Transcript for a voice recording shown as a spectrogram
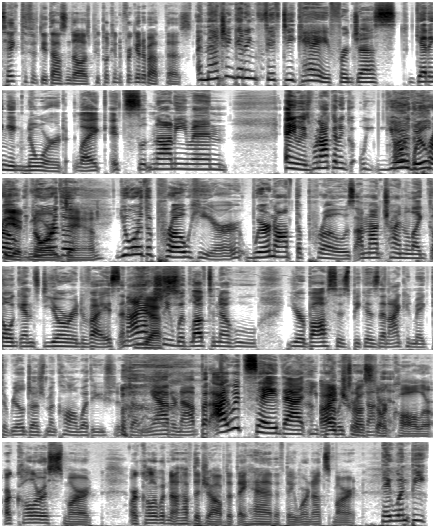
take the fifty thousand dollars. People can forget about this. Imagine getting 50k for just getting ignored. Like it's not even. Anyways, we're not gonna. Go, you're I the will be pro. ignored, you're the, Dan. You're the pro here. We're not the pros. I'm not trying to like go against your advice, and I actually would love to know who your boss is because then I can make the real judgment call on whether you should have done the ad or not. But I would say that you I probably have trust our it. caller. Our caller is smart. Our caller would not have the job that they have if they were not smart. They wouldn't be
